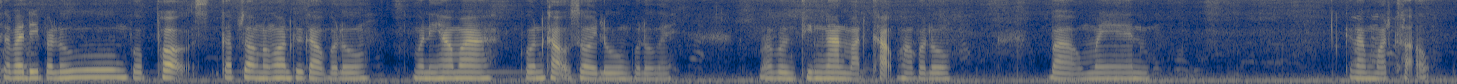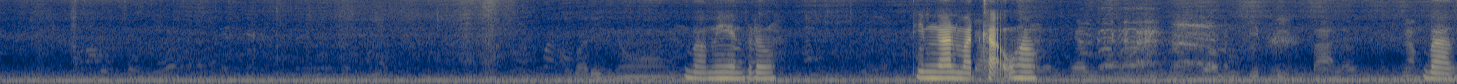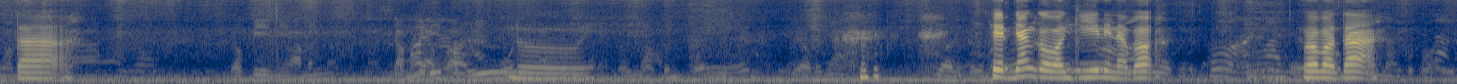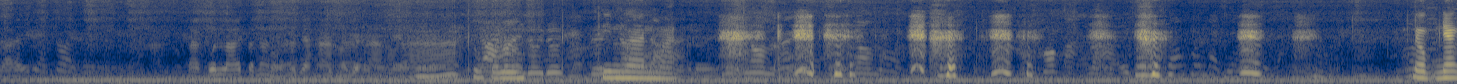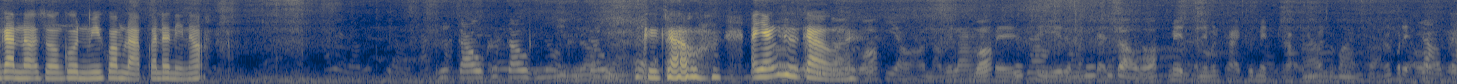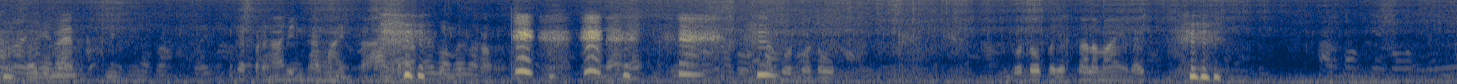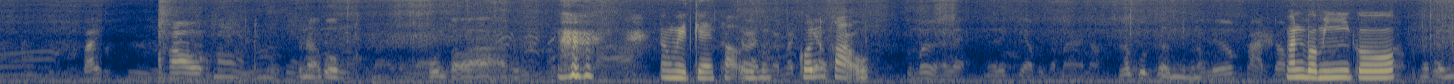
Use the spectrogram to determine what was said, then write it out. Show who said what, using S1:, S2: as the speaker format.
S1: สวัสดีปะลุงพบพ่อกับสองน้องออนคือเก่าปะลุงวันนี้เฮามาคนเขาซอยลุงปะลุงเลยมาเบิ่งทีมงานวัดเขาเฮาปะลุงบ่าวแมนกำลังมัดเขา
S2: สบายดีพี่น้อง
S1: บ่าวแมนปะลุงทีมงานวัดเขาเฮา
S2: แถวนี้นะพอมันปิดปีนบ้านแล้วน้ำ
S1: บ่าวตา
S2: แล้วปีนี้อะมันจำได้ว่าลูก
S1: โดย
S2: คนไทยเที่ยวกันยากเที่ยวนี่เป็
S1: ดยังก็วังกี้นี่นะบ่บ่บ่าวตา
S2: ใหญ่ก็ปล่อยได้ถ้าคนร้ายปนั่นอย่าห่างอย่าห่าง
S1: ถูกปะลุงทีมงานมัด หนบยังกันเนาะสองคนมีความลับกันแล้วนี่เนาะ
S2: คือเก่าคือเก่าพี่น้องคือเก่า
S1: คือเก่าอันยังคือเก่านะ
S2: เกี่ยวเอานะเวลาไปซีเดี๋ยวมันไก่เก่าเหรอเม็ดอันนี้มันขายคือเม็ดขาวมันมันไม่ได้ออกแม่นนี่มันก็ปัญหาเป็นทางใหม่คนเขาแน่ทางคนกัวโตกัวโตก็อยากซาลาไม้ได้ไป เขาชนะผมคุณต่ออะ
S1: ต้องเม็ดแก่เขาอีกบ่คนเขา
S2: เมื่อหันแหละเมื่อได้เกี่ยวเป็นกมาเนาะแล้วกูถึงอยู่เนาะเริ่มฝากก็
S1: มันบ่มีโกก
S2: มาถึง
